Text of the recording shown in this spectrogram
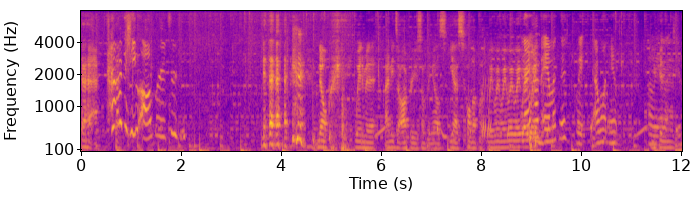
How did you offer it to me? no. Wait a minute. I need to offer you something else. Yes. Hold up. Wait. Wait. Wait. Wait. Wait. Can I Wait. have amethyst? Wait, I want am. Oh You yeah, can- that too.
